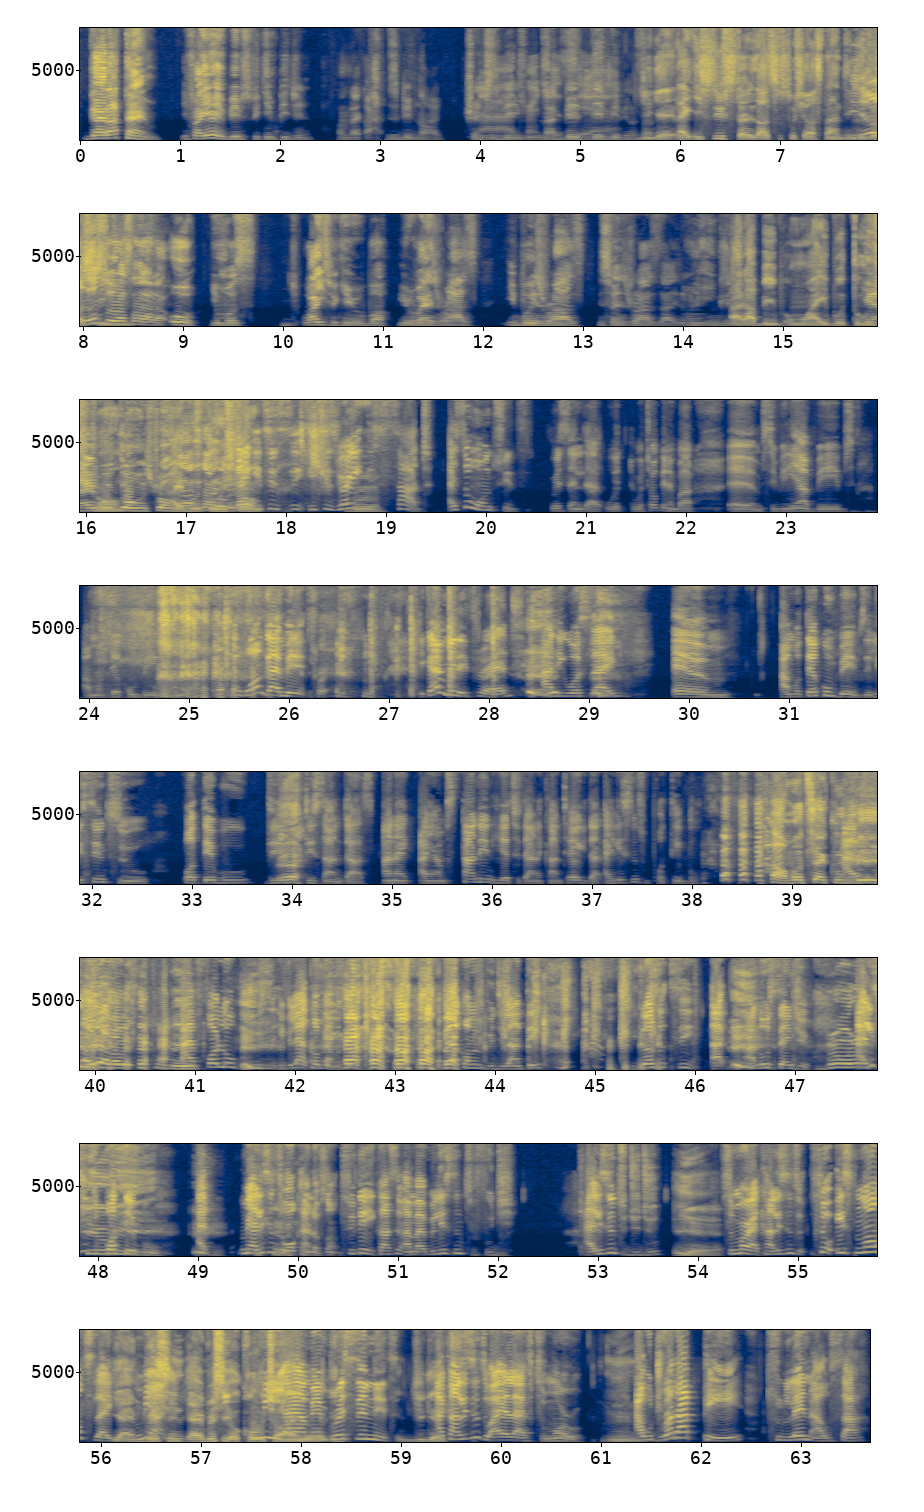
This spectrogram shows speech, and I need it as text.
guy, that time, if I hear a babe speaking pidgin, I'm like, ah, this babe now trenches Nah, babe, trenches, nah, babe, yeah. babe, babe. You You understand? get like it still turns out to social standing. You know, just also see you- understand that, like, oh, you must. Why are you speaking Yoruba? Yoruba is Raz. Igbo is Raz. This one is Raz. That is only English. Ah, that babe, Omo, Aibo tone yeah, strong. Igbo tone strong. Igbo tone strong. like it is it is very it's sad. I saw one tweet recently that we're, we're talking about um civilian babes, Amotekun babes. so one guy made it thread. the guy made a thread and he was like, um Amotekun babes, they listen to portable this, Yeah. this and that. And I, I am standing here today and I can tell you that I listen to portable. I'm not taking I- babe. Yeah, like, Amotekun babe. I follow if you like call me Amotekun. if you like call me vigilante, he doesn't see I, I don't send you. Bro, don't I listen to Portable. me. I, me, I listen to all kind of songs. Today, you can see I might be listening to Fuji. I listen to Juju. Yeah. Tomorrow, I can listen to. So it's not like You're me. embracing, you're embracing your I, culture. me, I am your- embracing it. You get. I can listen to High Life tomorrow. Mm. I would rather pay to learn Hausa,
